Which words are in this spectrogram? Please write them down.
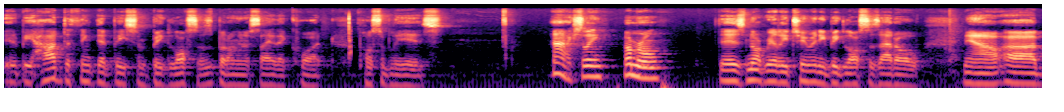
It'd be hard to think there'd be some big losses, but I'm going to say there quite possibly is. Ah, actually, I'm wrong. There's not really too many big losses at all. Now, uh,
